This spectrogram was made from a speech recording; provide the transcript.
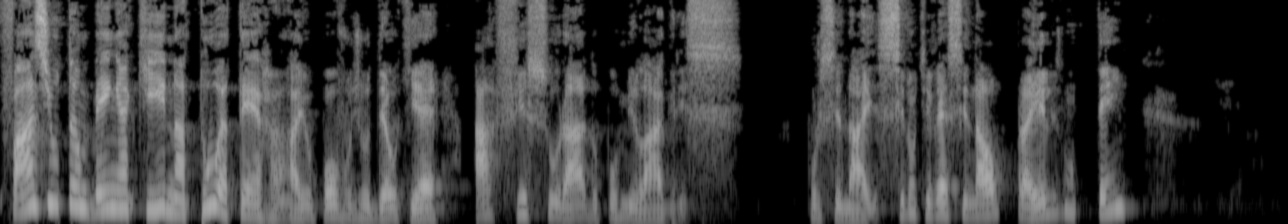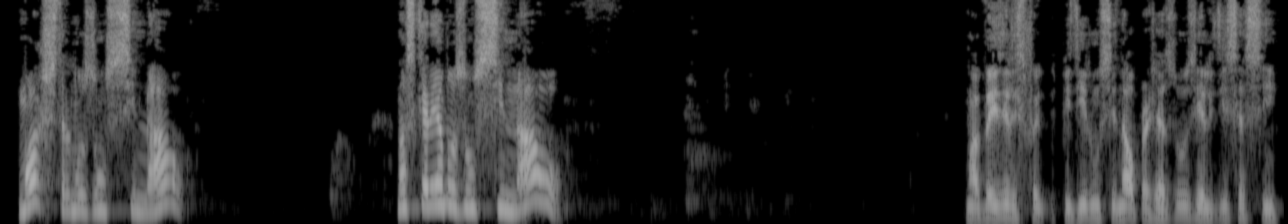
faze-o também aqui na tua terra. Aí o povo judeu que é afissurado por milagres, por sinais. Se não tiver sinal para eles, não tem. Mostra-nos um sinal. Nós queremos um sinal. Uma vez eles pediram um sinal para Jesus e ele disse assim:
